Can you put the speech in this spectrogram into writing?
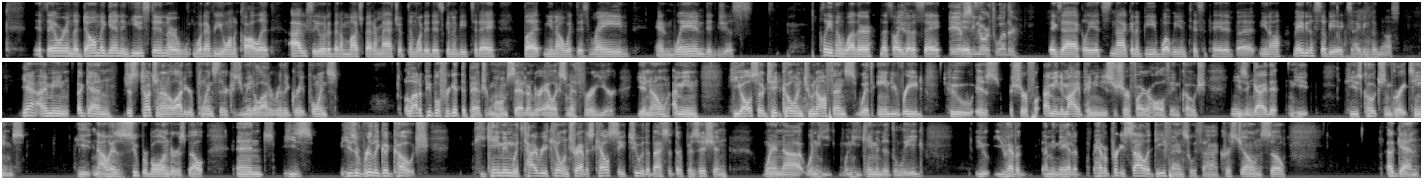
if they were in the dome again in Houston or whatever you want to call it, obviously it would have been a much better matchup than what it is going to be today. But, you know, with this rain and wind and just Cleveland weather, that's all you got to say. AFC it's- North weather. Exactly. It's not going to be what we anticipated, but you know, maybe it'll still be exciting. Who knows? Yeah, I mean, again, just touching on a lot of your points there because you made a lot of really great points. A lot of people forget that Patrick Mahomes sat under Alex Smith for a year. You know, I mean, he also did go into an offense with Andy Reid, who is a sure. I mean, in my opinion, he's a surefire Hall of Fame coach. He's a Mhm. guy that he he's coached some great teams. He now has a Super Bowl under his belt, and he's he's a really good coach. He came in with Tyreek Hill and Travis Kelce, two of the best at their position, when uh, when he when he came into the league. You you have a I mean they had a have a pretty solid defense with uh, Chris Jones. So again,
